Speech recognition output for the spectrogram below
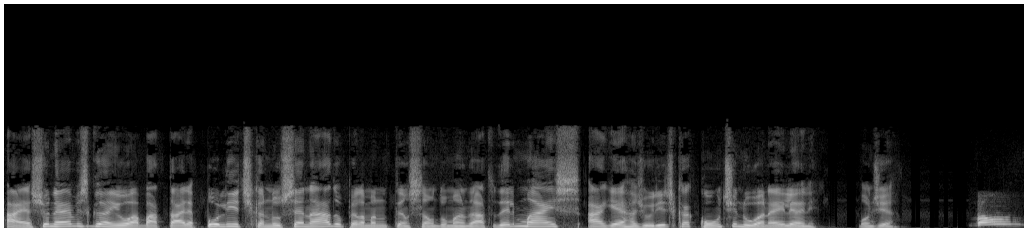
Aécio Neves ganhou a batalha política no Senado pela manutenção do mandato dele, mas a guerra jurídica continua, né, Eliane? Bom dia. Bom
